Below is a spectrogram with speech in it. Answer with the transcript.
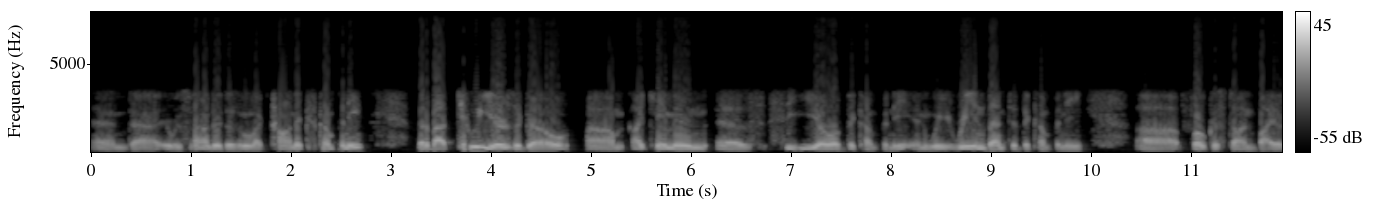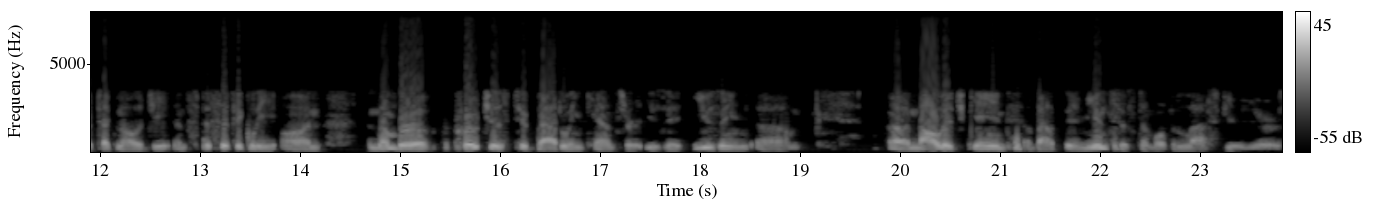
and uh, it was founded as an electronics company. But about two years ago, um, I came in as CEO of the company, and we reinvented the company, uh, focused on biotechnology and specifically on a number of approaches to battling cancer using, using um, uh, knowledge gained about the immune system over the last few years.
